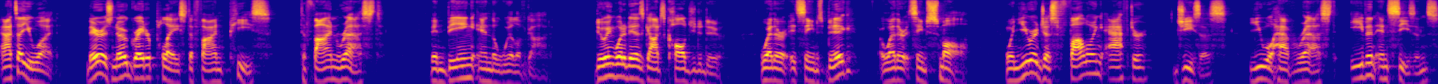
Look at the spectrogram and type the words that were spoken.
And I tell you what, there is no greater place to find peace to find rest than being in the will of God, doing what it is God's called you to do, whether it seems big or whether it seems small. When you are just following after Jesus, you will have rest even in seasons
